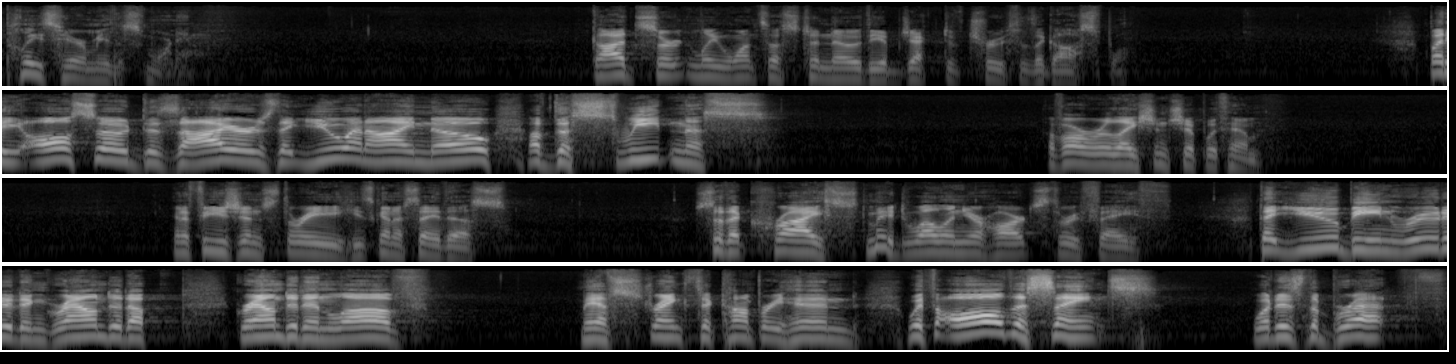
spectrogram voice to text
Please hear me this morning. God certainly wants us to know the objective truth of the gospel. But he also desires that you and I know of the sweetness of our relationship with Him. In Ephesians 3, he's going to say this so that Christ may dwell in your hearts through faith, that you, being rooted and grounded up, grounded in love, may have strength to comprehend with all the saints what is the breadth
